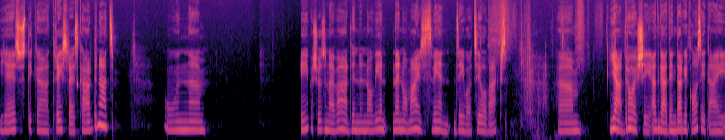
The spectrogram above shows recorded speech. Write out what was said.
Jēzus tika trīsreiz kārdināts, un īpaši uzrunāja vārdi ne no, vien, ne no maizes vien dzīvo cilvēks. Um, Jā, droši atgādini, darbie klausītāji,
